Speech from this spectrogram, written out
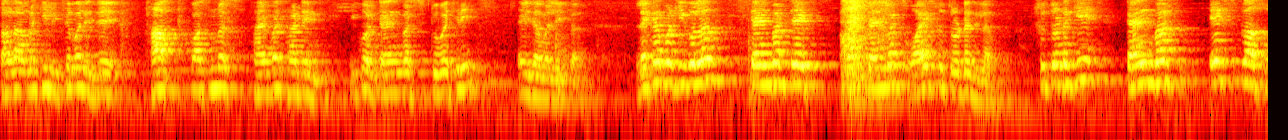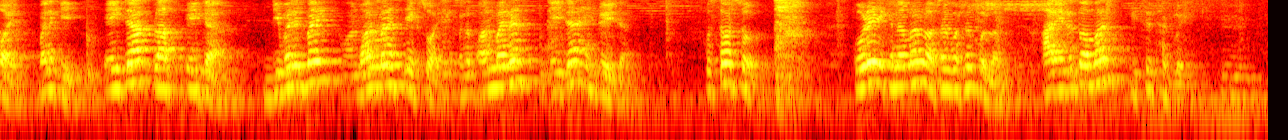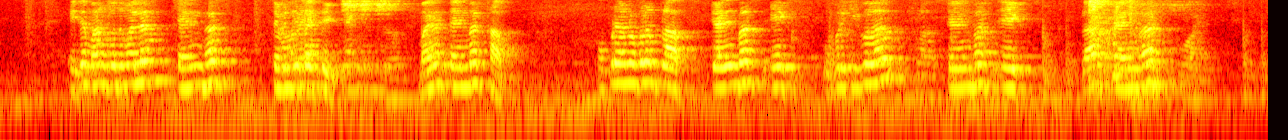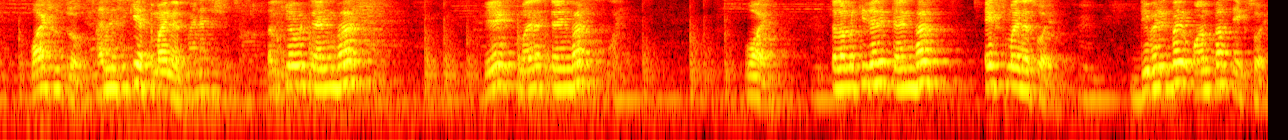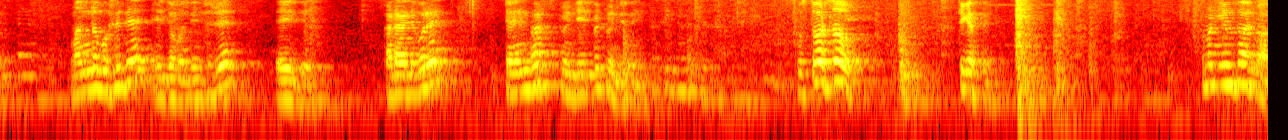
তাহলে আমরা কি লিখতে পারি যে half cos inverse five by 13 equal tan inverse two by three এই যে আমরা লিখলাম। লেখার পর কি করলাম? tan inverse x tan inverse y সূত্রটা দিলাম। সূত্রটা কি? tan inverse x plus y মানে কি? এইটা প্লাস এইটা ডিভাইডেড বাই 1 মাইনাস xy মানে 1 মাইনাস এইটা ইনটু এইটা। বুঝতে পারছ? করে এখানে আমরা লসাগু গসাগু করলাম। আর এটা তো আমার ইচ্ছে থাকলোই। এটা মান কত পাইলাম? tan inverse 70 by 6 minus tan inverse half উপরে আমরা করলাম প্লাস tan ইনভার্স x উপরে কি করলাম? Tan inverse x plus tan inverse Y y সূত্র। আর নিচে কি আছে? মাইনাস মাইনাসের সূত্র। তাহলে কি হবে? tan inverse x minus tan inverse y y. তাহলে আমরা কি জানি? tan inverse x minus y. Divided by 1 plus xy মানগুলো বসে দিয়ে এই জমা দিন শেষে এই যে কাটাকাটি করে tan ইনভার্স 28 বাই 29 বুঝতে পারছ? ঠিক আছে। তোমরা নিয়মিত আসবা।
